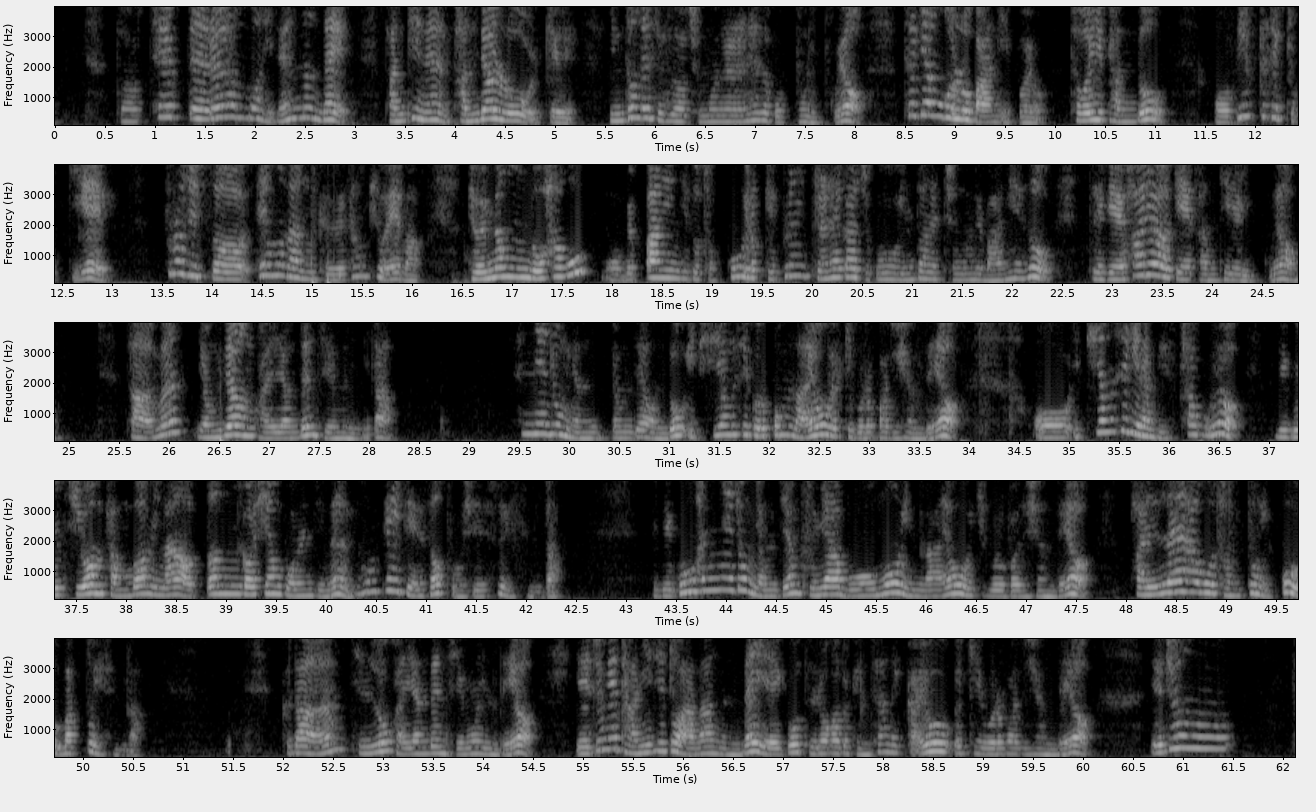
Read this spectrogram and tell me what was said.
저 체육대회를 한 번 이제 했는데 반티는 반별로 이렇게 인터넷에서 주문을 해서 보통 입고요. 특이한 걸로 많이 입어요. 저희 반도 어, 핑크색 조끼에 프로듀서 세모난 그 상표에 막 별명도 하고 뭐 몇 반인지도 적고 이렇게 프린트를 해가지고 인터넷 주문을 많이 해서 되게 화려하게 반티를 입고요. 다음은 영재원 관련된 질문입니다. 한예종 연- 영재원도 입시 형식으로 뽑나요? 이렇게 물어봐 주셨는데요. 어, 입시 형식이랑 비슷하고요. 그리고 지원 방법이나 어떤 거 시험 보는지는 홈페이지에서 보실 수 있습니다. 그리고 한예종 영재원 분야 뭐뭐 있나요? 이렇게 물어봐 주셨는데요. 발레하고 전통 있고 음악도 있습니다. 그 다음 진로 관련된 질문인데요. 예중에 다니지도 않았는데 예고 들어가도 괜찮을까요? 이렇게 물어봐 주셨는데요. 예중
